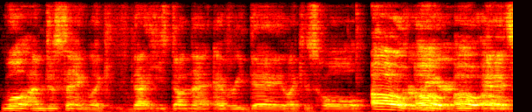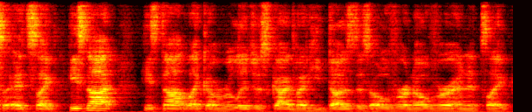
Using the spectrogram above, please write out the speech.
Well, I'm just saying like that he's done that every day, like his whole Oh, career. oh, oh, and oh. it's it's like he's not he's not like a religious guy, but he does this over and over, and it's like,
